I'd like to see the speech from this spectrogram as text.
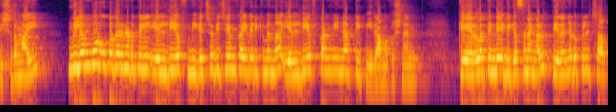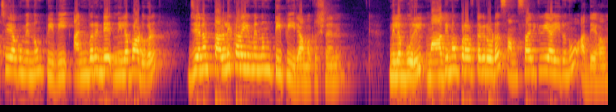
വിശദമായി. നിലമ്പൂർ ഉപതെരഞ്ഞെടുപ്പിൽ എൽ ഡി എഫ് മികച്ച വിജയം കൈവരിക്കുമെന്ന് L D F convener T P Ramakrishnan. കേരളത്തിന്റെ വികസനങ്ങൾ തിരഞ്ഞെടുപ്പിൽ ചർച്ചയാകുമെന്നും പി വി അൻവറിന്റെ നിലപാടുകൾ ജനം തള്ളിക്കളയുമെന്നും ടി പി രാമകൃഷ്ണൻ. നിലമ്പൂരിൽ മാധ്യമപ്രവർത്തകരോട് സംസാരിക്കുകയായിരുന്നു അദ്ദേഹം.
